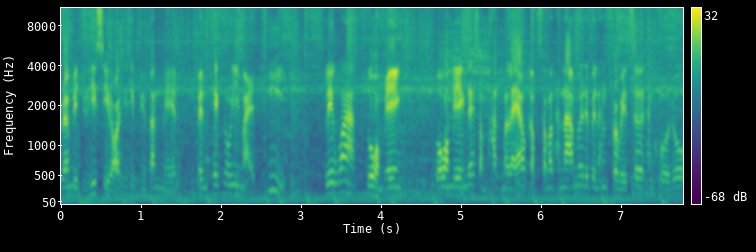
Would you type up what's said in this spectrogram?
แรงบิดอยู่ที่ 440 นิวตันเมตร เป็นเทคโนโลยีใหม่ที่เรียกว่าตัวผมเอง ตัวผมเองได้สัมผัสมาแล้วกับสมรรถนะไม่ว่าจะเป็นทั้ง Trailblazer ทั้ง Colorado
